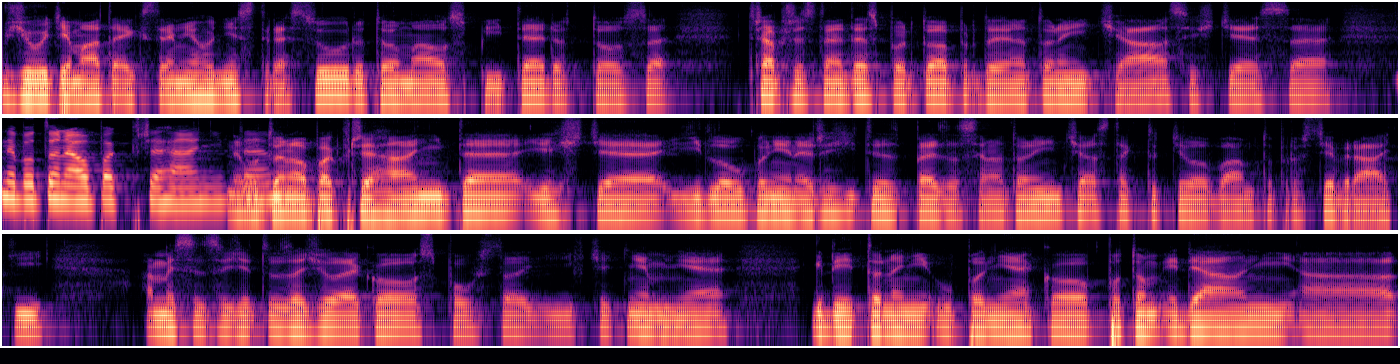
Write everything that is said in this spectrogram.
v životě máte extrémně hodně stresu, do toho málo spíte, do toho se třeba přestanete sportovat, protože na to není čas, ještě se... Nebo to naopak přeháníte. Nebo to naopak přeháníte, ještě jídlo úplně neřešíte, zase na to není čas, tak to tělo vám to prostě vrátí. A myslím si, že to zažilo jako spousta lidí, včetně mě, kdy to není úplně jako potom ideální a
